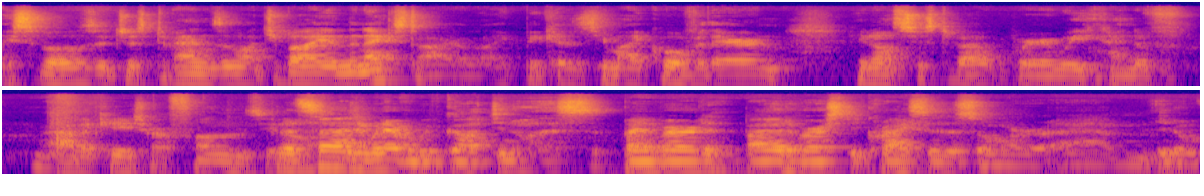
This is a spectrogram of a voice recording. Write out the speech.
I suppose it just depends on what you buy in the next aisle, like because you might go over there and you know it's just about where we kind of allocate our funds. You know? It sounds whenever we've got you know this biodiversity crisis or um, you know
